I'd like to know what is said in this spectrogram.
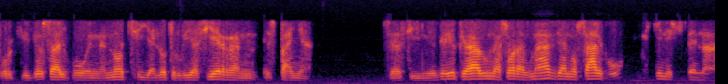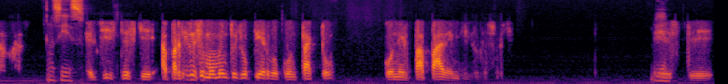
porque yo salgo en la noche y al otro día cierran España. O sea, si me hubiera quedado unas horas más, ya no salgo, usted nada más. Así es. El chiste es que a partir de ese momento yo pierdo contacto con el papá de Emilio Lozoya. Bien. Este,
